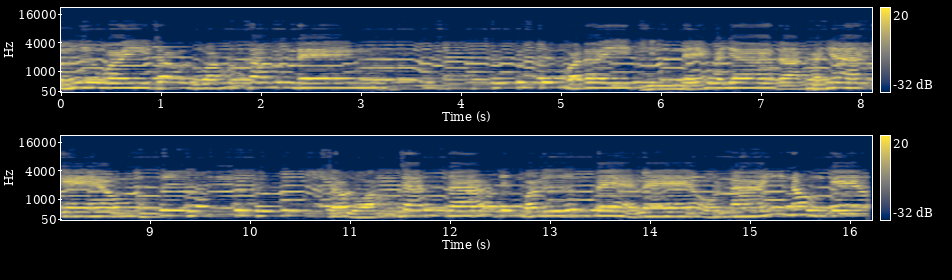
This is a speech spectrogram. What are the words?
มือไว้เจ้าหลวงคำแดงจึงว่าได้กินแหนงพญาด่านพญาแก้ว เจ้าหลวงจันดาจึงบ่ลืมแต่แล้วนายน้องแก้ว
